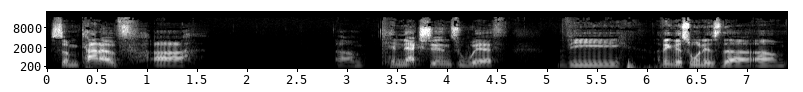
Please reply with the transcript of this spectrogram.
some kind of uh, um, connections with the. I think this one is the. Um,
